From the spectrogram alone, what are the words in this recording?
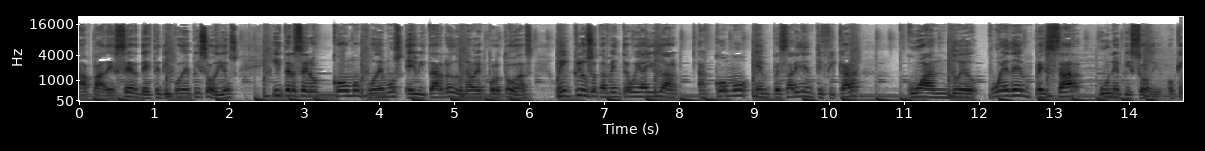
a padecer de este tipo de episodios. Y tercero, cómo podemos evitarlo de una vez por todas. O incluso también te voy a ayudar a cómo empezar a identificar cuando puede empezar un episodio. ¿Ok?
